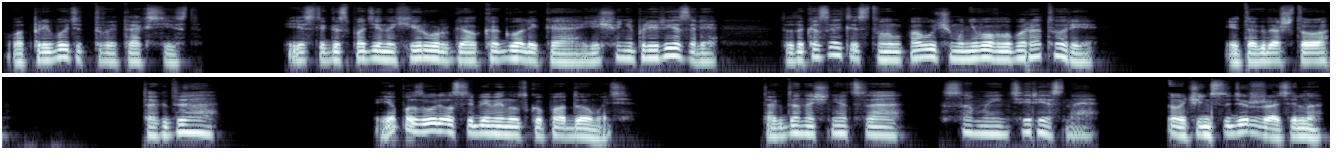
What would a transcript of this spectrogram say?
Вот прибудет твой таксист. Если господина хирурга алкоголика еще не прирезали, то доказательства мы получим у него в лаборатории. И тогда что? Тогда я позволил себе минутку подумать. Тогда начнется самое интересное. Очень содержательно.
